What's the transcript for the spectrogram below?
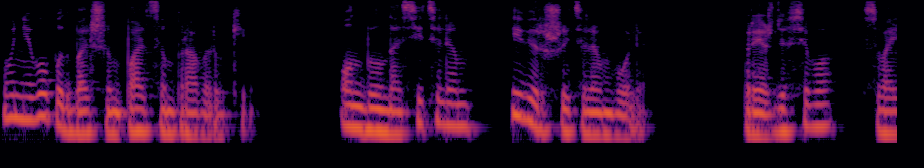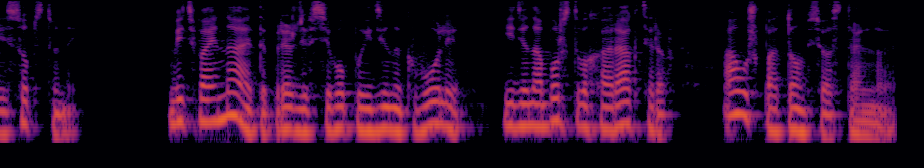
у него под большим пальцем правой руки. Он был носителем и вершителем воли. Прежде всего, своей собственной. Ведь война – это прежде всего поединок воли, единоборство характеров, а уж потом все остальное.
